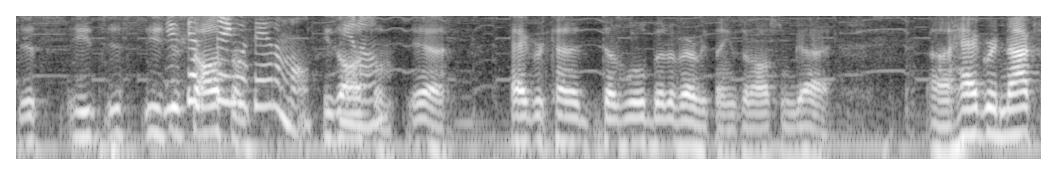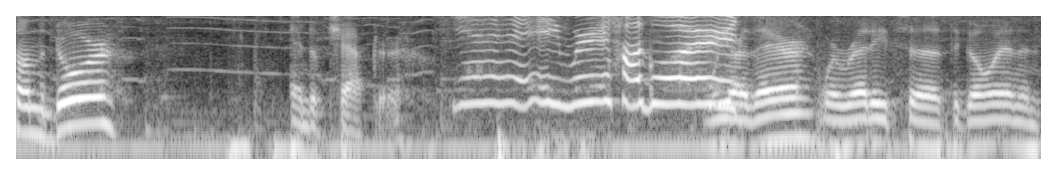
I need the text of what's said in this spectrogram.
just he just he's, He's just got a awesome. thing with animals. He's you know? awesome. Yeah. Hagrid kind of does a little bit of everything. He's an awesome guy. Uh, Hagrid knocks on the door. End of chapter. Yay, we're at Hogwarts. We are there. We're ready to, to go in and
